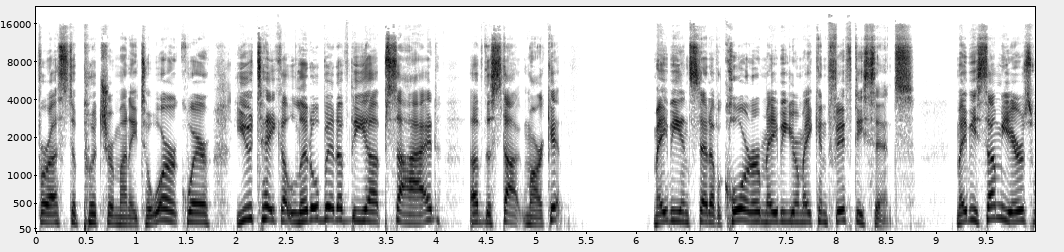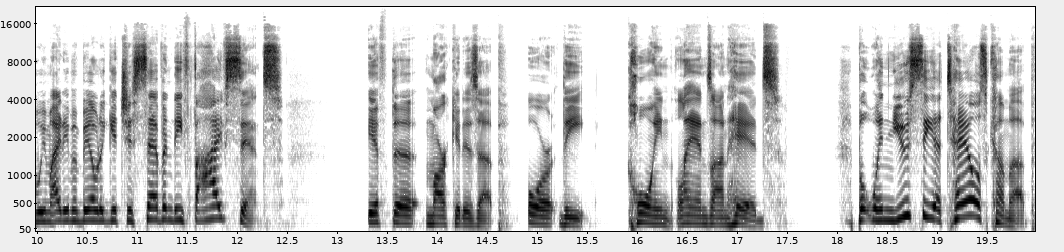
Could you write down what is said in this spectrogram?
for us to put your money to work where you take a little bit of the upside of the stock market. Maybe instead of a quarter, maybe you're making 50 cents. Maybe some years we might even be able to get you 75 cents if the market is up or the coin lands on heads. But when you see a tails come up,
